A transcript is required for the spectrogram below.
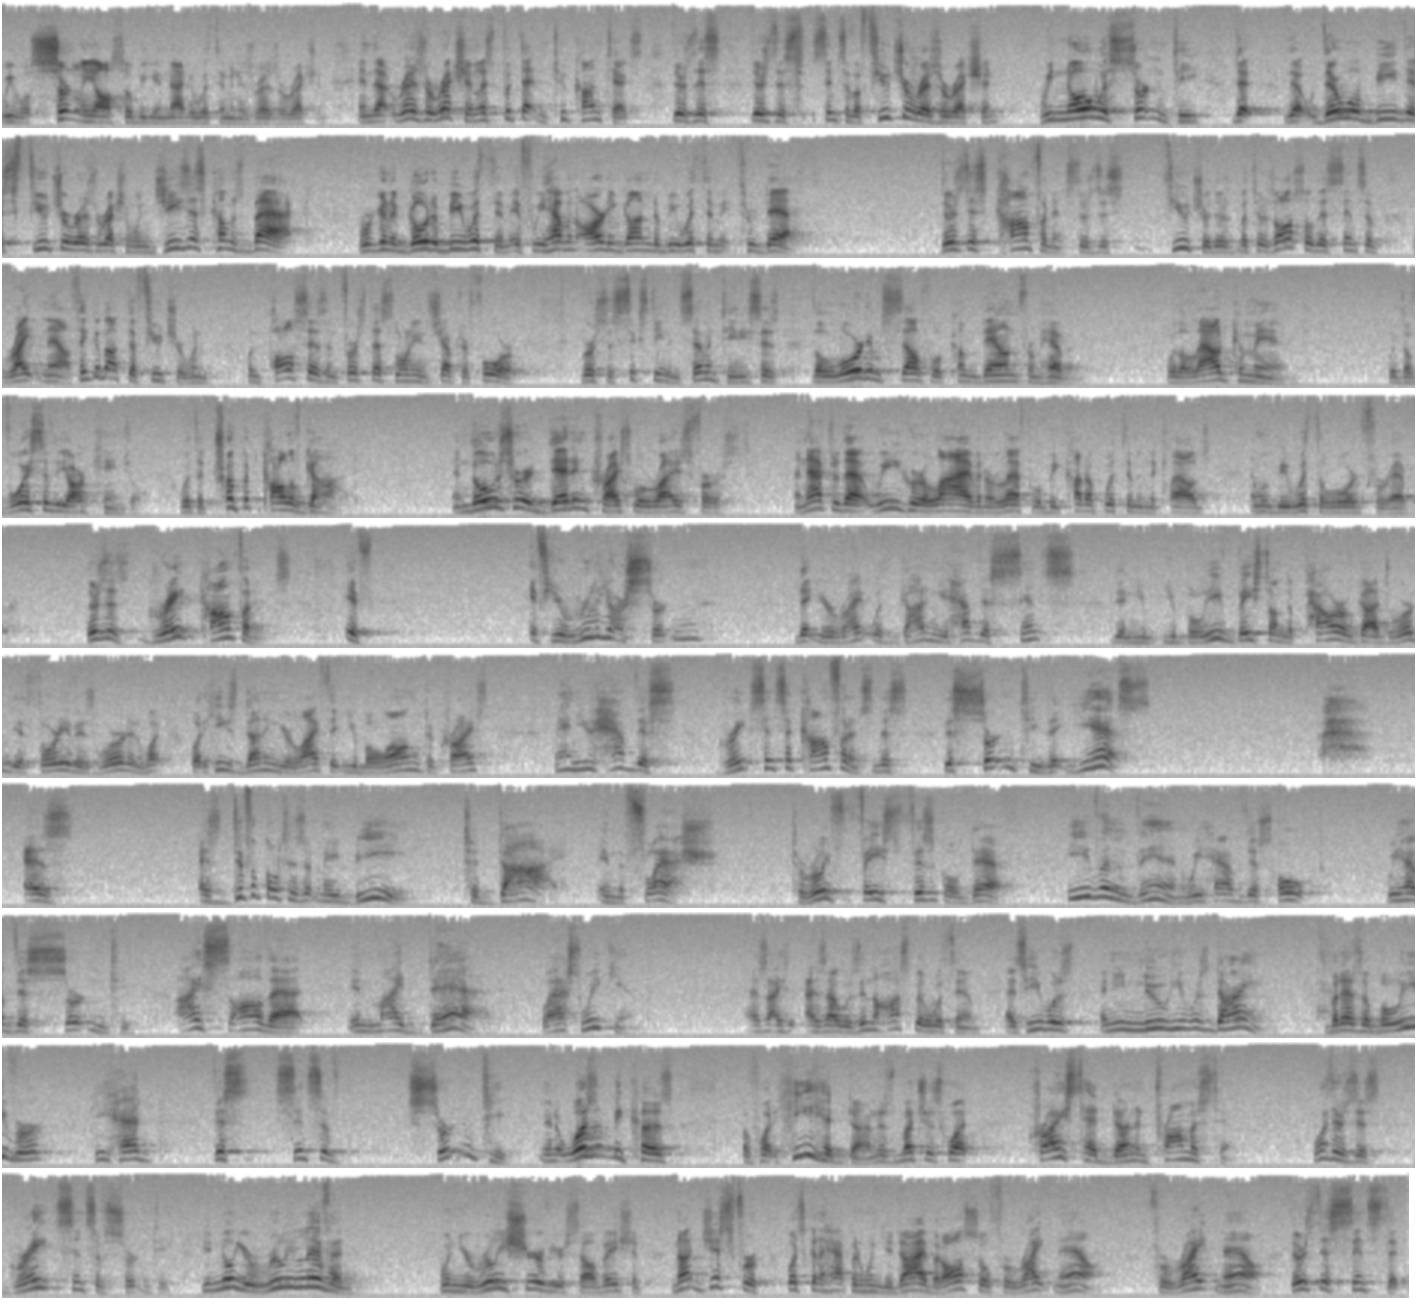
We will certainly also be united with him in his resurrection. And that resurrection, let's put that in two contexts. There's this, there's this sense of a future resurrection. We know with certainty that, that there will be this future resurrection. When Jesus comes back, we're going to go to be with them if we haven't already gone to be with them through death. There's this confidence, there's this future, there's, but there's also this sense of right now. Think about the future. When, when Paul says in 1 Thessalonians chapter 4, verses 16 and 17, he says, The Lord himself will come down from heaven with a loud command, with the voice of the archangel, with the trumpet call of God. And those who are dead in Christ will rise first. And after that, we who are alive and are left will be caught up with them in the clouds and will be with the Lord forever. There's this great confidence. If, if you really are certain that you're right with God and you have this sense, then you, you believe based on the power of God's word, the authority of his word, and what, what he's done in your life that you belong to Christ, man, you have this great sense of confidence and this, this certainty that yes, as as difficult as it may be to die in the flesh, to really face physical death, even then we have this hope. We have this certainty. I saw that in my dad last weekend as I, as I was in the hospital with him, as he was, and he knew he was dying. But as a believer, he had this sense of certainty. And it wasn't because of what he had done as much as what Christ had done and promised him. Boy, there's this great sense of certainty. You know you're really living when you're really sure of your salvation, not just for what's going to happen when you die, but also for right now. For right now. There's this sense that,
